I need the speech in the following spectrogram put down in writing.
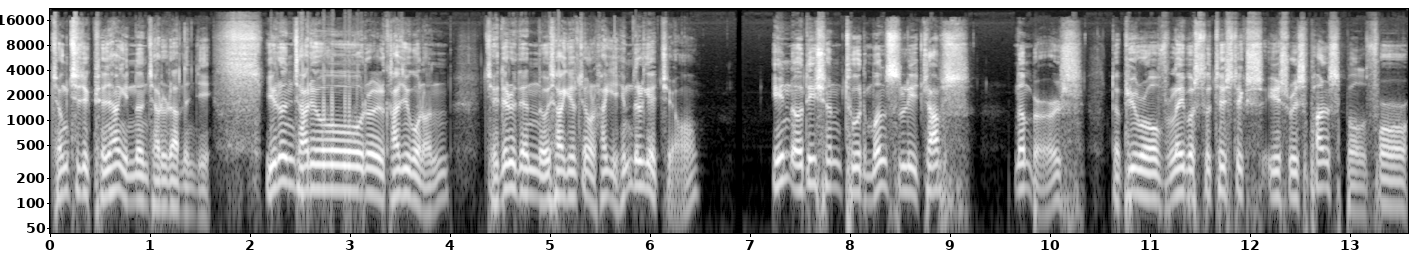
정치적 편향이 있는 자료라든지 이런 자료를 가지고는 제대로 된 의사결정을 하기 힘들겠죠. In addition to the monthly jobs numbers, the Bureau of Labor Statistics is responsible for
